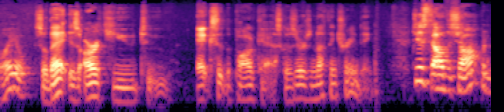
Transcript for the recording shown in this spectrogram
Well, So that is our cue to exit the podcast because there's nothing trending. just all the shopping.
